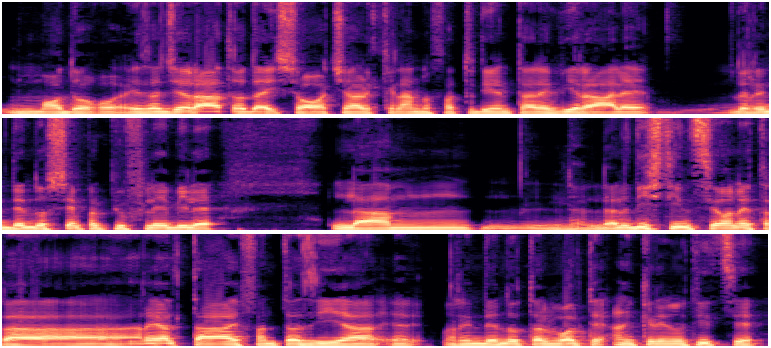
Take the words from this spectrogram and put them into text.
in modo esagerato dai social che l'hanno fatto diventare virale, rendendo sempre più flebile la, la, la, distinzione tra realtà e fantasia, eh, rendendo talvolta anche le notizie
